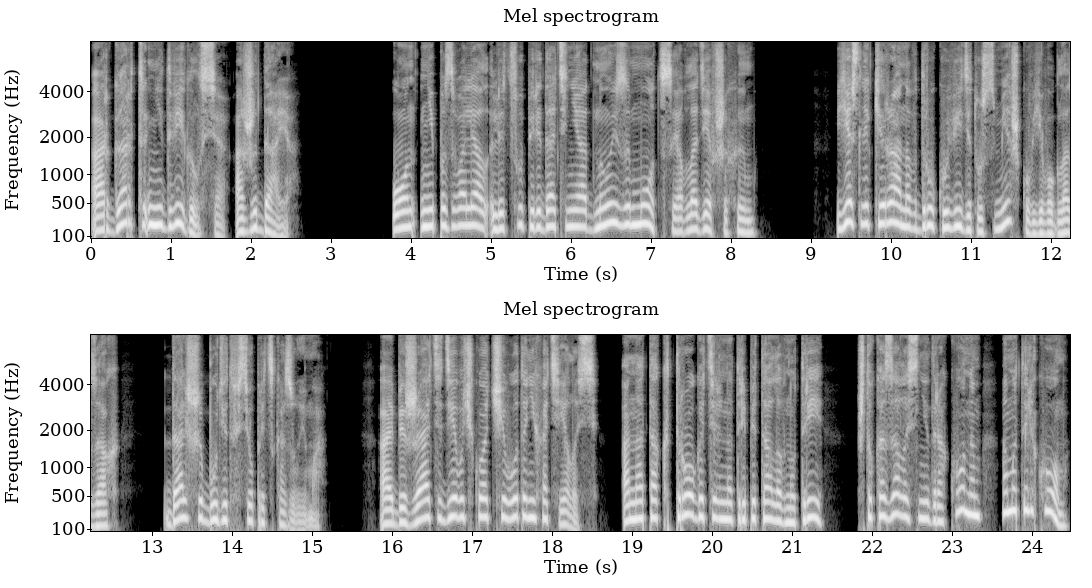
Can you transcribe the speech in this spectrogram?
Аргард не двигался, ожидая. Он не позволял лицу передать ни одну из эмоций, овладевших им. Если Кирана вдруг увидит усмешку в его глазах, дальше будет все предсказуемо а обижать девочку от чего-то не хотелось. Она так трогательно трепетала внутри, что казалась не драконом, а мотыльком,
